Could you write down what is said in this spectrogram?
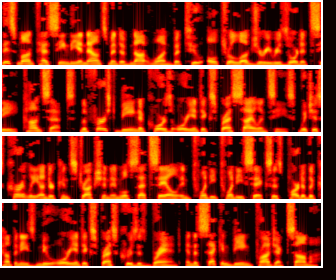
This month has seen the announcement of not one but two ultra-luxury resort at sea concepts, the first being Accor's Orient Express Silenseas, which is currently under construction and will set sail in 2026 as part of the company's new Orient Express Cruises brand, and the second being Project Sama.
